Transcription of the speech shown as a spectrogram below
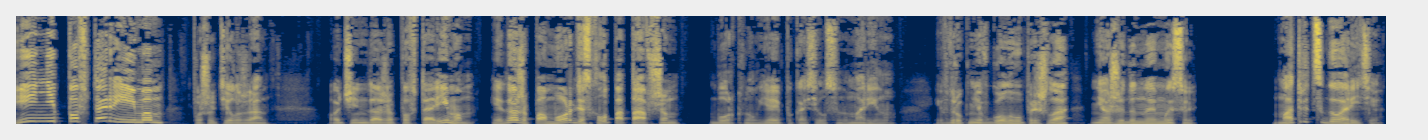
И неповторимом, пошутил Жан. Очень даже повторимом и даже по морде схлопотавшим, буркнул я и покосился на Марину. И вдруг мне в голову пришла неожиданная мысль. «Матрица, говорите?»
